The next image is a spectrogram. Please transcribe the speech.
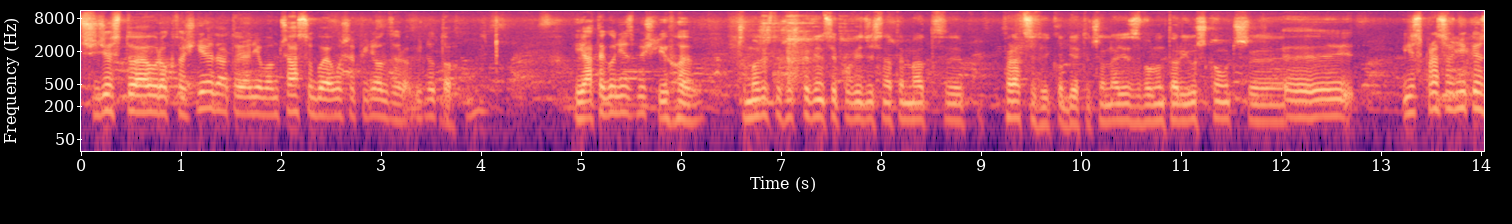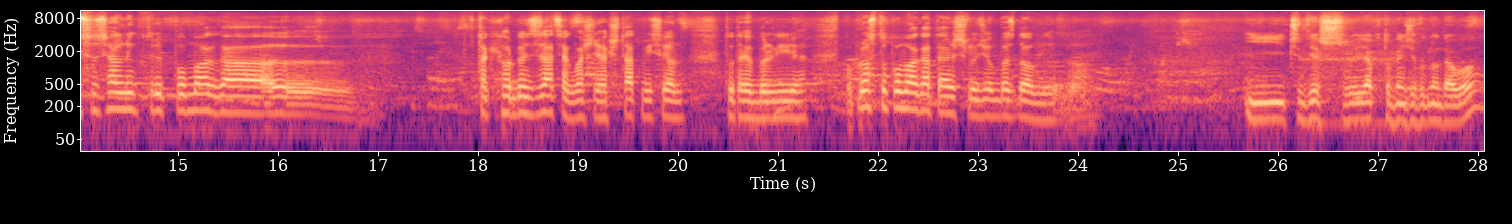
30 euro ktoś nie da, to ja nie mam czasu, bo ja muszę pieniądze robić. No to ja tego nie zmyśliłem. Czy możesz troszeczkę więcej powiedzieć na temat y, pracy tej kobiety? Czy ona jest wolontariuszką, czy... Y, jest pracownikiem socjalnym, który pomaga y, w takich organizacjach właśnie jak Sztat Mission tutaj w Berlinie. Po prostu pomaga też ludziom bezdomnym. No. I czy wiesz, jak to będzie wyglądało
